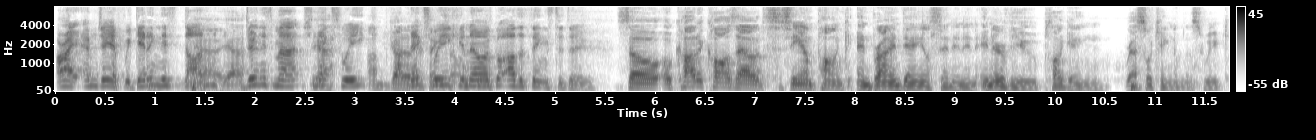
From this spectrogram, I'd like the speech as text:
all right, MJF, we're getting this done. Yeah, yeah. We're doing this match Yeah. next week. I've got next week, I and wanna now. I've got other things to do. So Okada calls out CM Punk and Bryan Danielson in an interview plugging Wrestle Kingdom this week.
